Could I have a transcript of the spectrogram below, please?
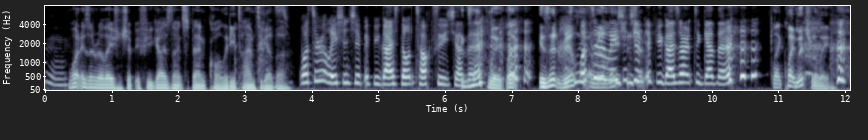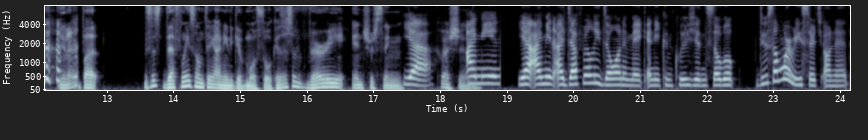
Hmm. what is a relationship if you guys don't spend quality time together? What's a relationship if you guys don't talk to each other? Exactly. Like, is it really What's a relationship if you guys aren't together? like, quite literally, you know? But this is definitely something I need to give more thought because it's a very interesting yeah. question. I mean, yeah, I mean, I definitely don't want to make any conclusions, so we'll do some more research on it.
